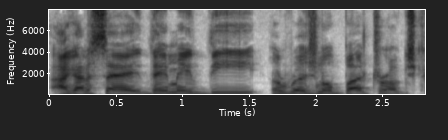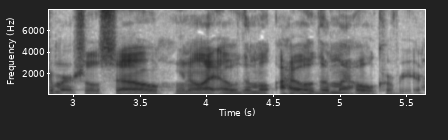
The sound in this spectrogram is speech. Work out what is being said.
I gotta say, they made the original butt drugs commercial, so you know I owe them. I owe them my whole career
